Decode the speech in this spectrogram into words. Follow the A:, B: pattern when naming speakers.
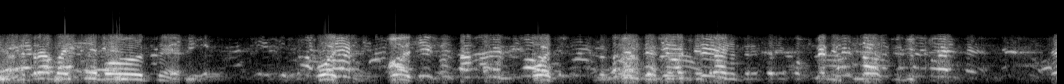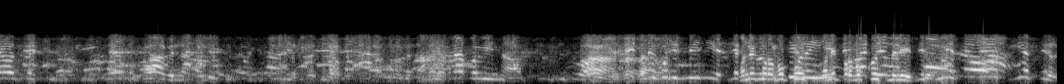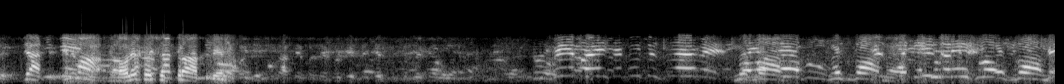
A: Не треба йти, бо це. Ось, ось, ось. Спеціально території похилі, це от це неправильна політика. Не треба війна. Вони хочуть війні.
B: Вони провокують, вони провокують міліцію.
A: Є сили, взяти, нема.
B: Вони
C: хочуть страх.
A: Ми з вами. Ми з вами.
C: Ми з вами!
